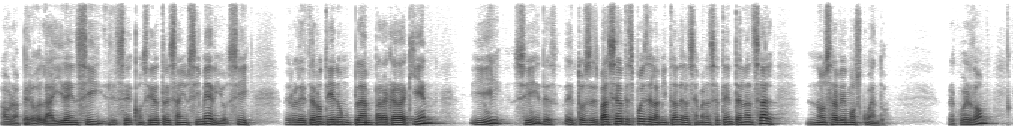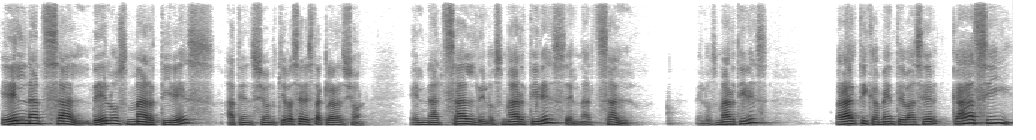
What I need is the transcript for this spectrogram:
Ahora, pero la ira en sí se considera tres años y medio, sí, pero el Eterno tiene un plan para cada quien y sí, entonces va a ser después de la mitad de la semana 70 el Natsal. No sabemos cuándo. ¿Recuerdo? El Natsal de los mártires, atención, quiero hacer esta aclaración. El Natsal de los mártires, el Natsal de los mártires, prácticamente va a ser casi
